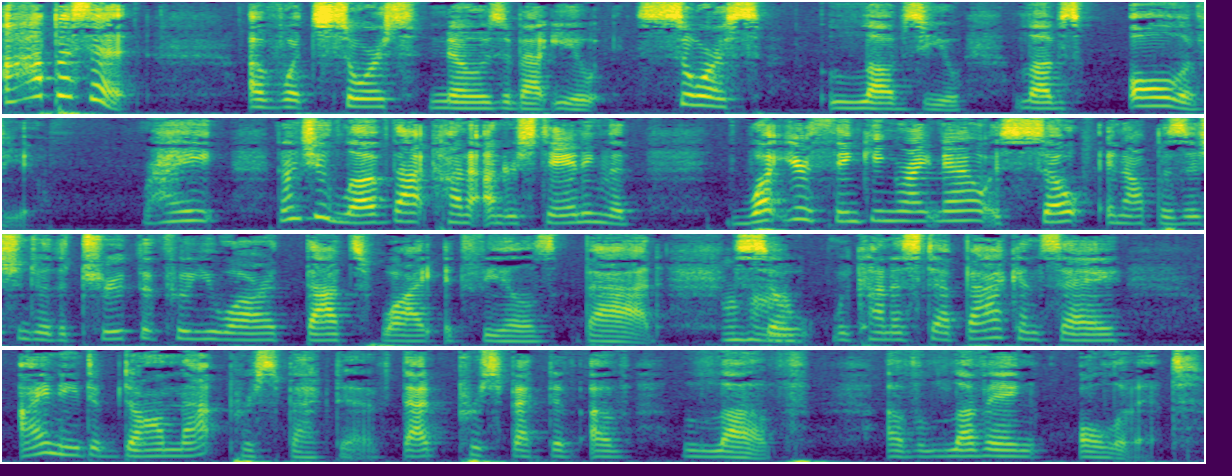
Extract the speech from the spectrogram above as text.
opposite of what Source knows about you. Source loves you, loves all of you, right? Don't you love that kind of understanding that what you're thinking right now is so in opposition to the truth of who you are. That's why it feels bad. So mm-hmm. we kind of step back and say, I need to don that perspective, that perspective of love, of loving all of it.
